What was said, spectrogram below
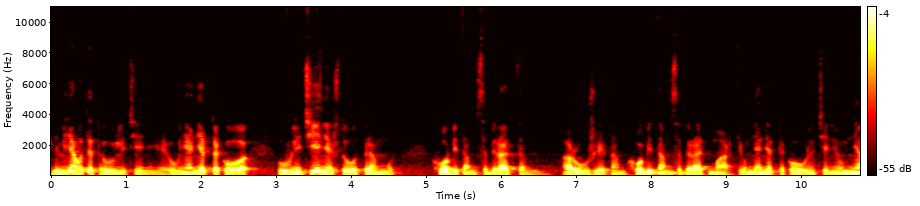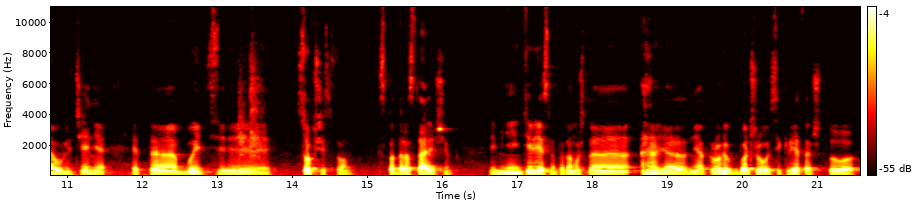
Для меня вот это увлечение. У меня нет такого увлечения, что вот прям вот хобби там собирать там оружие, там, хобби там, собирать марки. У меня нет такого увлечения. У меня увлечение это быть э, с обществом, с подрастающим. И мне интересно, потому что я не открою большого секрета, что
